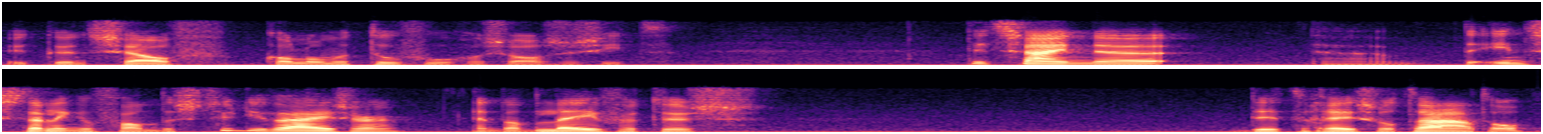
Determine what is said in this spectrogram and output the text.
U kunt zelf kolommen toevoegen zoals u ziet. Dit zijn uh, uh, de instellingen van de studiewijzer en dat levert dus dit resultaat op.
